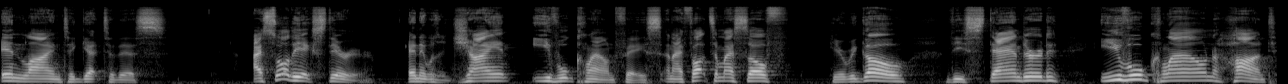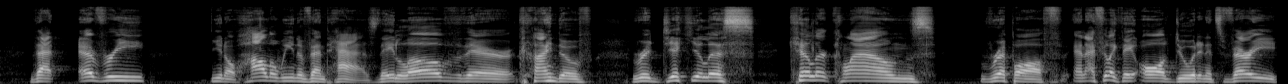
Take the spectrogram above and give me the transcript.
in line to get to this, I saw the exterior and it was a giant evil clown face. And I thought to myself, here we go. The standard evil clown haunt that every, you know, Halloween event has. They love their kind of ridiculous killer clowns ripoff. And I feel like they all do it. And it's very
